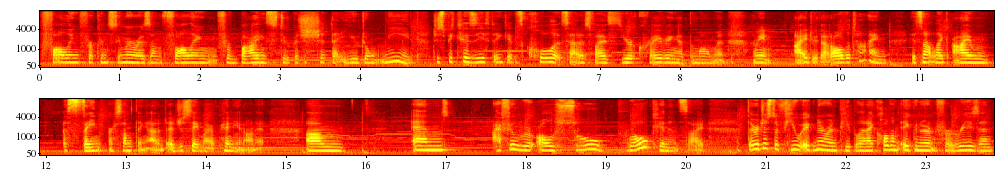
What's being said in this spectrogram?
falling for consumerism, falling for buying stupid shit that you don't need just because you think it's cool, it satisfies your craving at the moment. I mean, I do that all the time. It's not like I'm a saint or something, I, just say my opinion on it. Um, and I feel we're all so broken inside. There are just a few ignorant people, and I call them ignorant for a reason,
